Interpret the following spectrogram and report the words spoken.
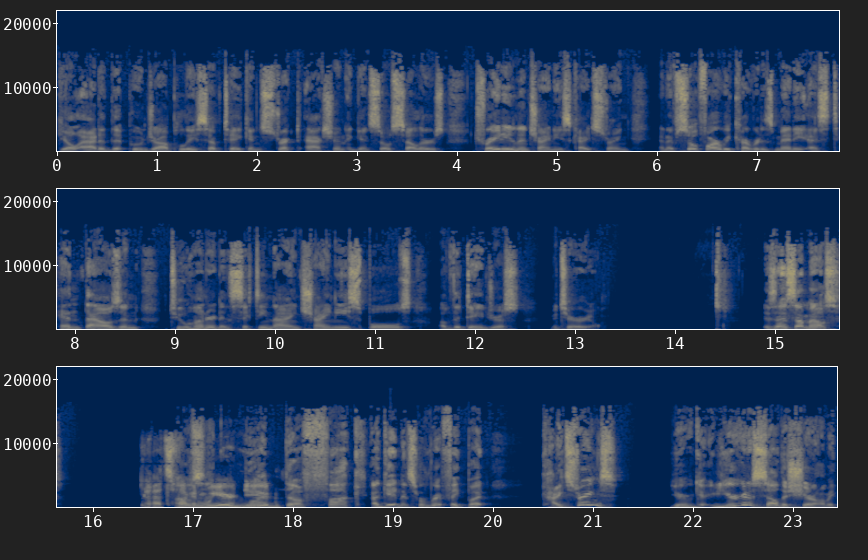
Gill added that Punjab police have taken strict action against those sellers trading in Chinese kite string and have so far recovered as many as 10,269 Chinese spools of the dangerous material. Isn't that something else? That's fucking like, weird, dude. What the fuck? Again, it's horrific, but kite strings? You're you're gonna sell this shit on me.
